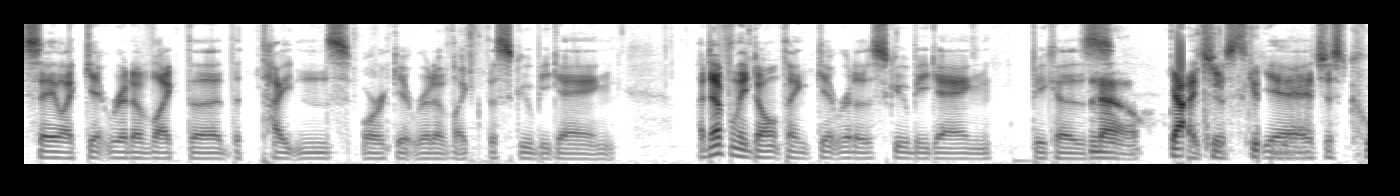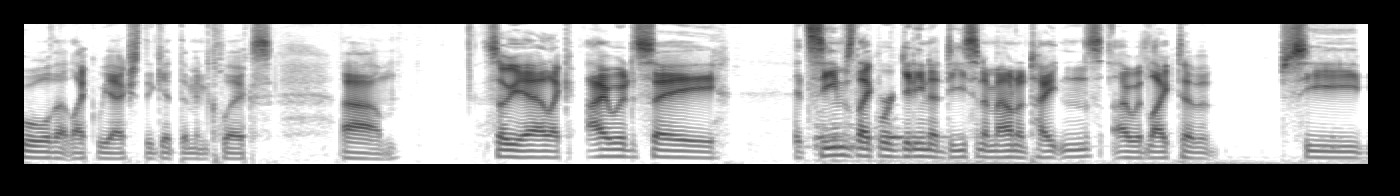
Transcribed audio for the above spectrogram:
say like get rid of like the the Titans or get rid of like the Scooby Gang. I definitely don't think get rid of the Scooby Gang because No. Gotta keep just Scooby yeah, Gang. it's just cool that like we actually get them in clicks. Um, so yeah, like I would say, it seems like we're getting a decent amount of Titans. I would like to see,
